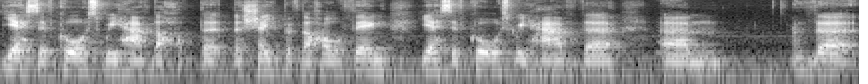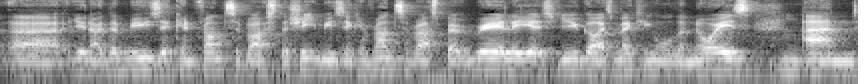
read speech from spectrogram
yes, of course, we have the, the, the shape of the whole thing, yes, of course, we have the. Um, the uh, you know the music in front of us, the sheet music in front of us, but really it's you guys making all the noise, and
